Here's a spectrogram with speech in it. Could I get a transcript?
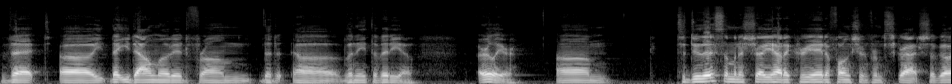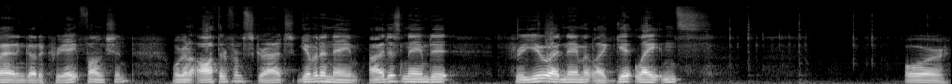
that uh, that you downloaded from the uh, beneath the video earlier. Um, to do this, I'm going to show you how to create a function from scratch. So go ahead and go to create function. We're going to author from scratch, give it a name. I just named it, for you I'd name it like get latents, or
